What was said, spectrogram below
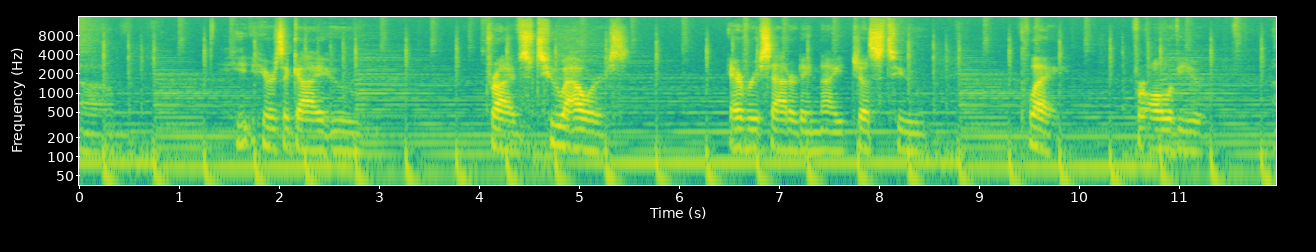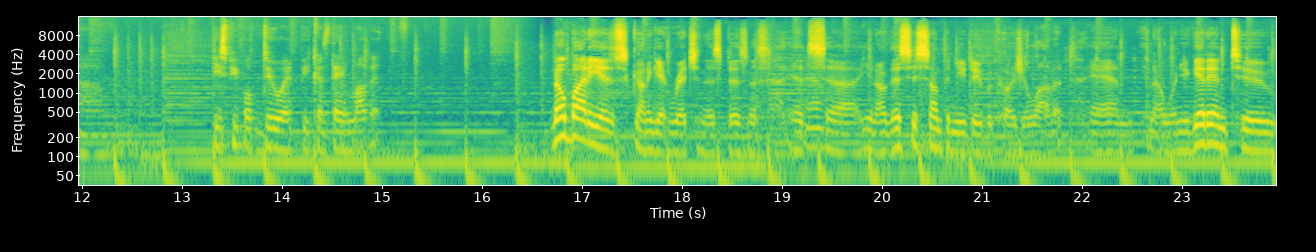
Um, he, here's a guy who drives two hours every Saturday night just to play for all of you. Um, these people do it because they love it. Nobody is going to get rich in this business. It's uh, you know this is something you do because you love it, and you know when you get into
